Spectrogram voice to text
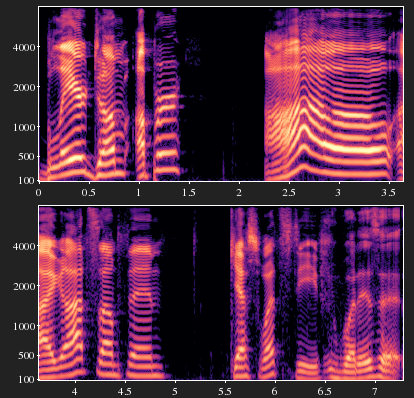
Blair Dumb Upper. Oh, I got something. Guess what, Steve? What is it?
